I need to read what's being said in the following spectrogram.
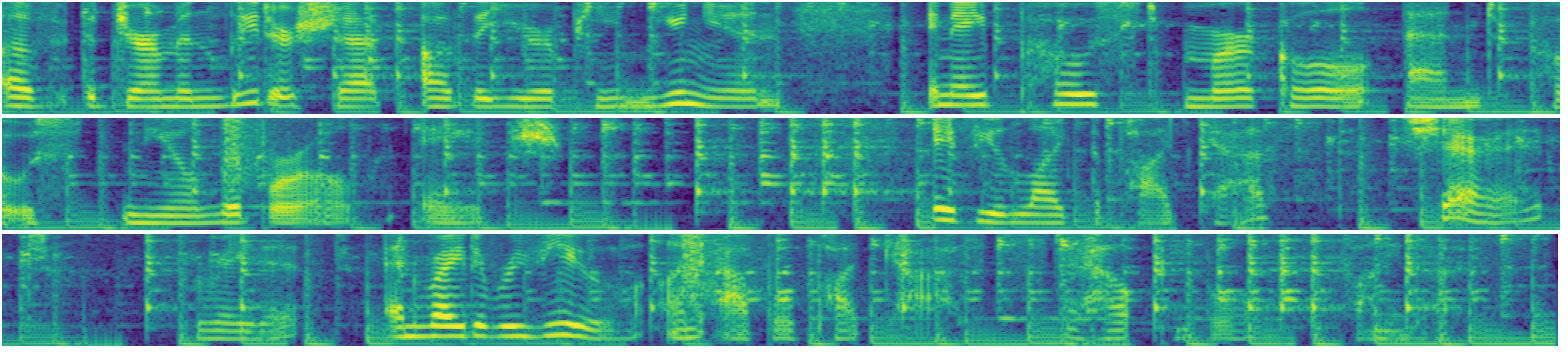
of the German leadership of the European Union in a post Merkel and post neoliberal age. If you like the podcast, share it, rate it, and write a review on Apple Podcasts to help people find us.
